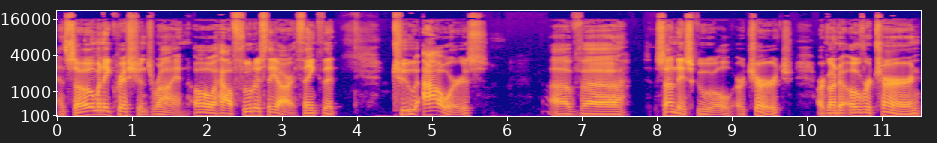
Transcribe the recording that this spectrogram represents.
And so many Christians, Ryan, oh, how foolish they are, think that two hours of uh, Sunday school or church are going to overturn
